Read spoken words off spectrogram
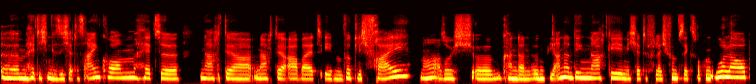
ähm, hätte ich ein gesichertes Einkommen, hätte nach der, nach der Arbeit eben wirklich frei. Ne? Also ich äh, kann dann irgendwie anderen Dingen nachgehen. Ich hätte vielleicht fünf, sechs Wochen Urlaub.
